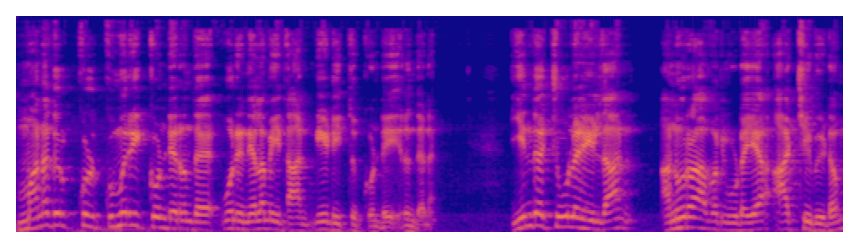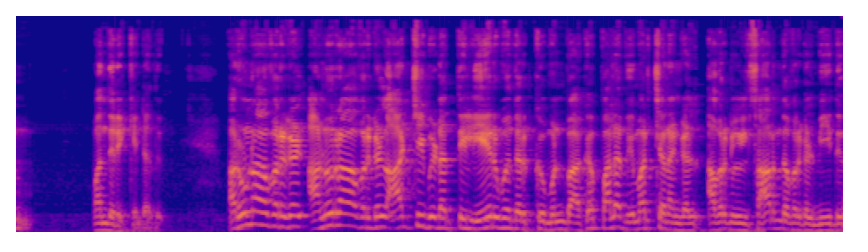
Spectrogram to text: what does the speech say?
மனதிற்குள் குமரிக் கொண்டிருந்த ஒரு நிலைமைதான் நீடித்து கொண்டு இருந்தன. இந்த சூழலில்தான் அனுரா அவர்களுடைய ஆட்சிவிடம் வந்திருக்கின்றது. அருணா அவர்கள் அனுரா அவர்கள் ஆட்சிபிடத்தில் ஏறுவதற்கு முன்பாக பல விமர்சனங்கள் அவர்கள் சார்ந்தவர்கள் மீது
